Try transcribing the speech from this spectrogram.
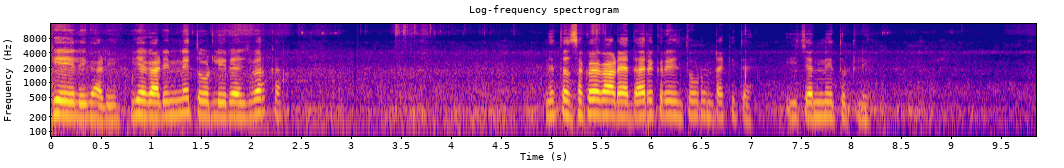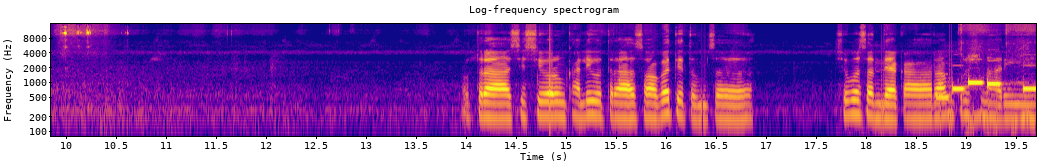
गेली गाडी. या गाडीने नाही तोडली रेंज बरं का? नाही तर सगळ्या गाड्या डायरेक्ट रेंज तोडून टाकी त्या. हिच्याने नाही तुटली. उतरा शिशीवरून खाली उतरा. स्वागत आहे तुमचं. शुभ संध्याकाळ. रामकृष्ण हरी.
